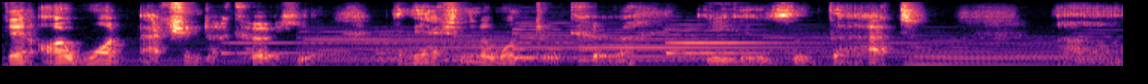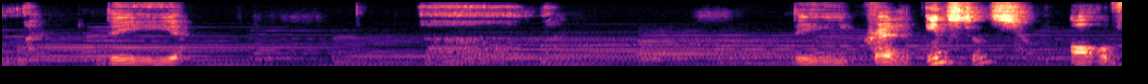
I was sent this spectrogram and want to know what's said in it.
then I want action to occur here. And the action that I want to occur is that um, the the create an instance of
